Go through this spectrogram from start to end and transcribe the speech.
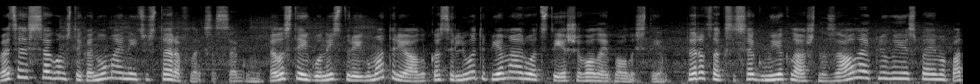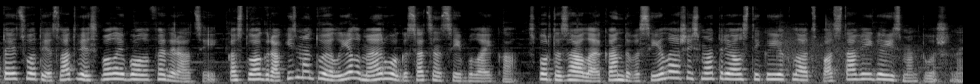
Vecais segums tika nomainīts uz terafleksas segumu, elastīgu un izturīgu materiālu, kas ir ļoti piemērots tieši volejbolistiem. Terafleksas seguma ieklāšana zālē kļuva iespējama pateicoties Latvijas volejbola federācijai, kas to agrāk izmantoja liela mēroga sacensību laikā. Sporta zālē Zālē Kandavas ielā šis materiāls tika ieklāts patstāvīgai izmantošanai.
